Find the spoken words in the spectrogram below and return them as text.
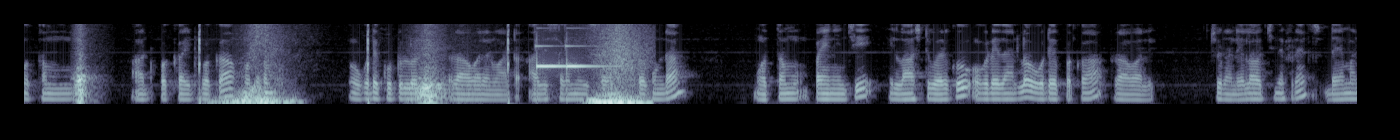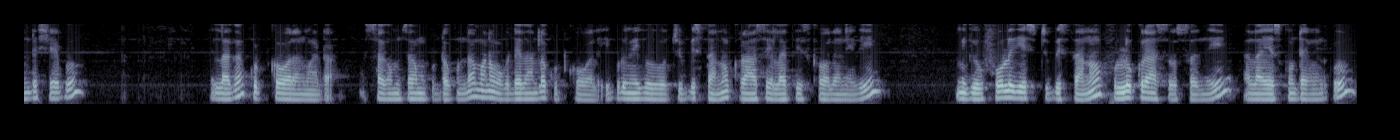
మొత్తం అటుపక్క ఇటుపక్క మొత్తం ఒకటే కుట్టులోనే రావాలన్నమాట. అది సగం ఈ సగం కాకుండా మొత్తం పైనుంచి లాస్ట్ వరకు ఒకటే దాంట్లో ఒకటే పక్క రావాలి. చూడండి ఎలా వచ్చింది ఫ్రెండ్స్. డైమండ్ షేపు ఇలాగా కుట్టుకోవాలన్నమాట. సగం సగం కుట్టకుండా మనం ఒకటే దాంట్లో కుట్టుకోవాలి. ఇప్పుడు మీకు చూపిస్తాను క్రాస్ ఎలా తీసుకోవాలనేది. మీకు ఫోల్డ్ చేసి చూపిస్తాను. ఫుల్ క్రాస్ వస్తుంది. అలా వేసుకుంటే మీకు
